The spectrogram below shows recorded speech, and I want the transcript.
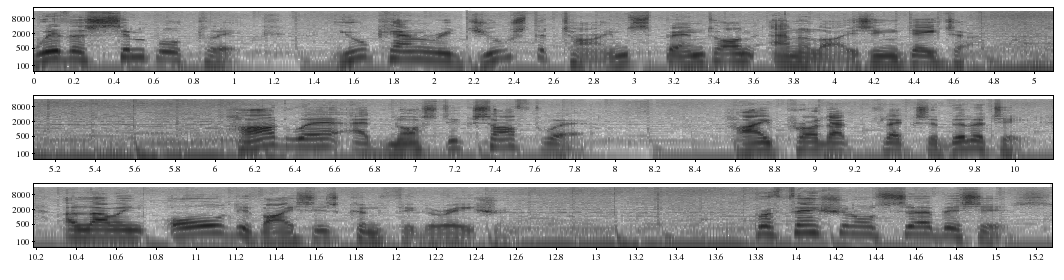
With a simple click, you can reduce the time spent on analyzing data. Hardware agnostic software. High product flexibility, allowing all devices configuration. Professional services.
